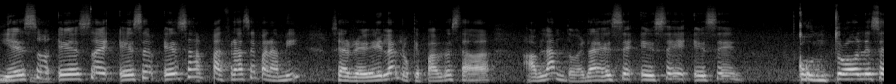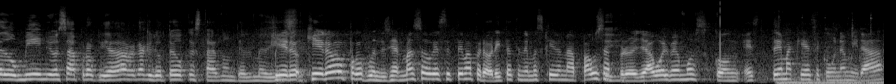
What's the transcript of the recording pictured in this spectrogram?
Y eso, esa, esa frase para mí se revela lo que Pablo estaba hablando, ¿verdad? Ese, ese, ese control, ese dominio, esa propiedad, ¿verdad? Que yo tengo que estar donde él me dice. Quiero, quiero profundizar más sobre este tema, pero ahorita tenemos que ir a una pausa, pero ya volvemos con este tema, quédese con una mirada,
